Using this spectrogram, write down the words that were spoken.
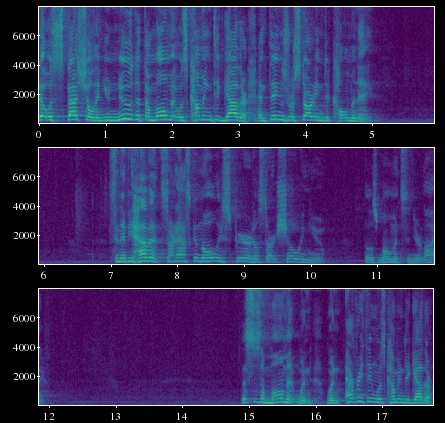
that was special, and you knew that the moment was coming together and things were starting to culminate. And if you haven't, start asking the Holy Spirit. He'll start showing you those moments in your life. This is a moment when, when everything was coming together.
